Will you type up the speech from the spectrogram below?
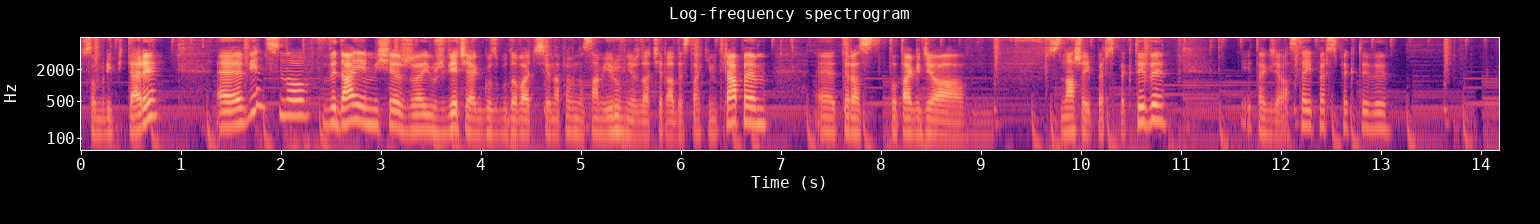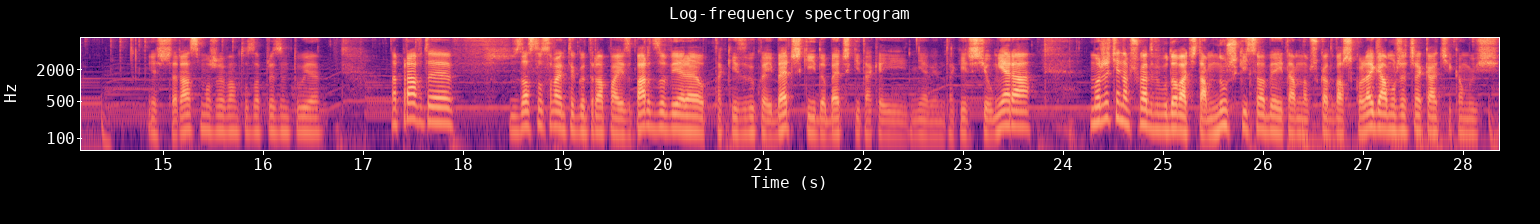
y, są repeatery. E, więc no, wydaje mi się, że już wiecie jak go zbudować, sobie na pewno sami również dacie radę z takim trapem. E, teraz to tak działa z naszej perspektywy i tak działa z tej perspektywy. Jeszcze raz może wam to zaprezentuję. Naprawdę zastosowań tego trapa jest bardzo wiele, od takiej zwykłej beczki do beczki takiej, nie wiem, takiej, że się umiera. Możecie na przykład wybudować tam nóżki sobie i tam na przykład wasz kolega może czekać i komuś,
